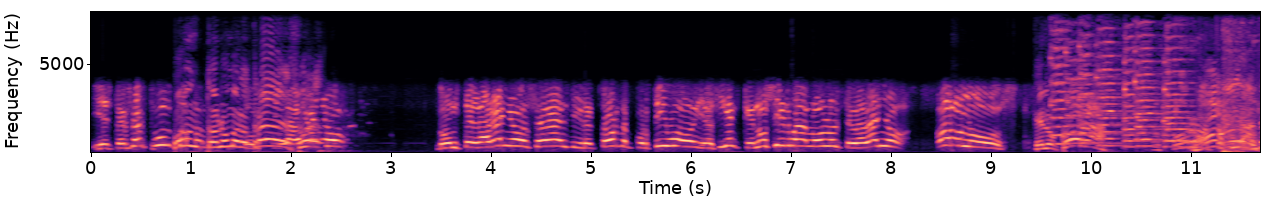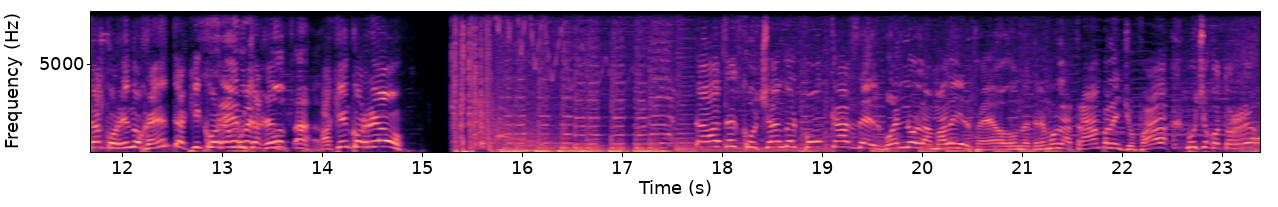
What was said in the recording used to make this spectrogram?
Y el tercer punto... Punto número tres, Don Telaraño será el director deportivo y así el que no sirva, Lolo el Telaraño, ¡vámonos! ¡Que lo corra! No, sí, anda corriendo gente. Aquí corre mucha gente. ¿A quién corrió? Estás escuchando el podcast del bueno, la mala y el feo, donde tenemos la trampa, la enchufada, mucho cotorreo.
